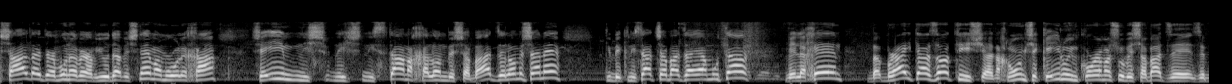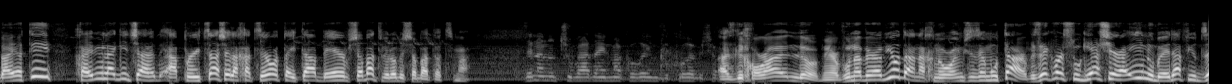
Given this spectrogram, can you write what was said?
שאלת את רב הונא ורב יהודה, ושניהם אמרו לך, שאם נסתם החלון בשבת, זה לא משנה, כי בכניסת שבת זה היה מותר, ולכן בברייתא הזאת, שאנחנו רואים שכאילו אם קורה משהו בשבת זה, זה בעייתי, חייבים להגיד שהפריצה של החצרות הייתה בערב שבת ולא בשבת עצמה. אז אין לנו תשובה עדיין מה קורה אם זה קורה בשבת. אז לכאורה, לא, מרב הונא ורב יהודה אנחנו רואים שזה מותר, וזה כבר סוגיה שראינו בדף י"ז,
